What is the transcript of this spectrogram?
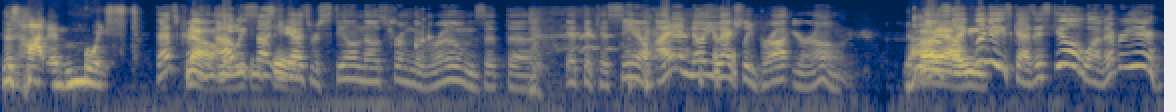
this hot and moist. That's crazy. No, I mean, I always can thought see you it. guys were stealing those from the rooms at the at the casino. I didn't know you actually brought your own. Yeah. I Oh, was yeah, like, we- look at these guys. They steal one every year.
